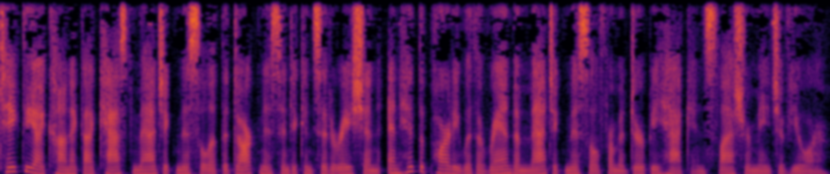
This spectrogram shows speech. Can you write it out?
Take the iconic I cast magic missile at the darkness into consideration and hit the party with a random magic missile from a derpy hack and slasher mage of yore.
